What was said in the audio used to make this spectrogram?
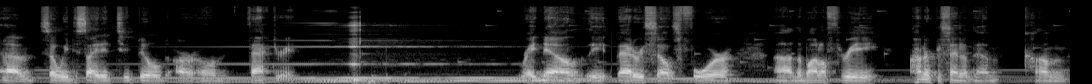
Um, so we decided to build our own factory. Right now, the battery cells for uh, the Model 3, 100% of them come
